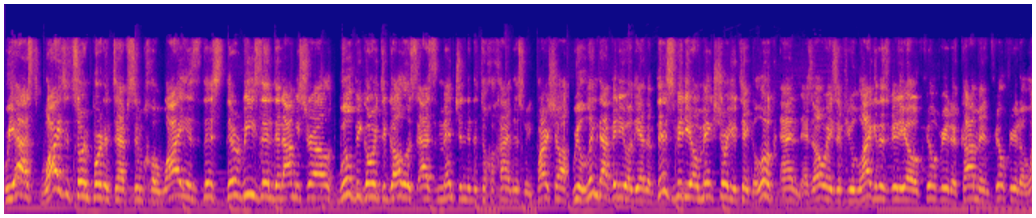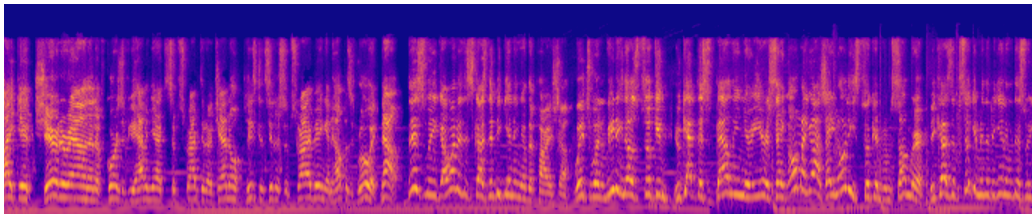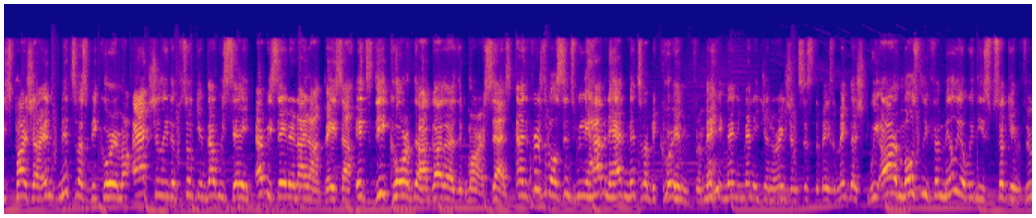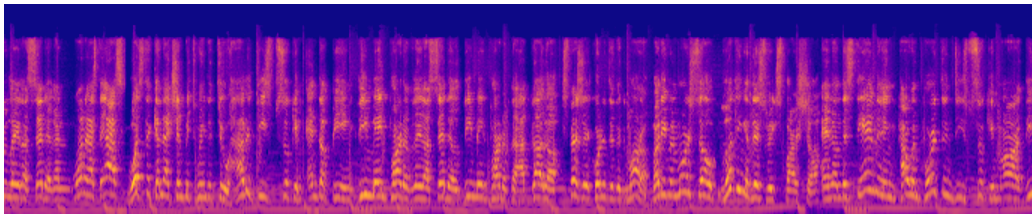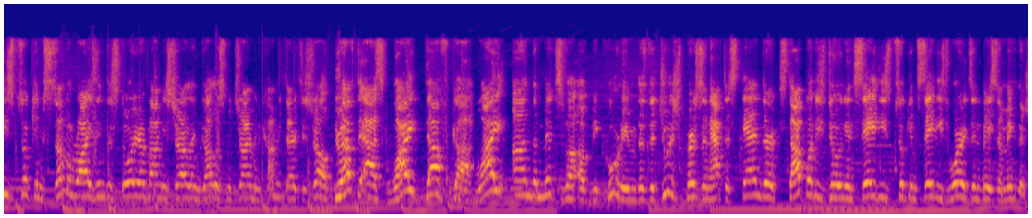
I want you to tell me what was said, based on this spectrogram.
We asked, why is it so important to have simcha? Why is this the reason that Am Yisrael will be going to Galus, as mentioned in the Tochacha in this week Parsha? We'll link that video at the end of this video. Make sure you take a look. And as always, if you like this video, feel free to comment, feel free to like it, share it around, and of course, if you haven't yet subscribed to our channel, please consider subscribing and help us grow it. Now, this week I want to discuss the beginning of the parsha, which when reading those psukim, you get this bell in your ear saying, "Oh my gosh, I know these psukim from somewhere," because the psukim in the beginning of this week's parsha and mitzvahs bikurim are actually the psukim that we say every Seder night on Pesach. It's the core of the Haggadah, as the Gemara says. And first of all, since we haven't had mitzvah bikurim for many, many, many generations since the Beis Hamikdash, we are mostly familiar with these psukim through Leila Seder. And one has to ask, what's the connection between the two? How did these psukim end up being the main part of Leila Seder, the main part of the Haggadah, especially according to the Gemara. But even more so, looking at this week's Parsha and understanding how important these psukim are, these psukim summarizing the story of Am Yisrael and Galus Mitzrayim and coming to Eretz Yisrael, you have to ask, why Dafka? Why on the mitzvah of Bikurim does the Jewish person have to stand there, stop what he's doing, and say these psukim, say these words in Beis Hamikdash?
